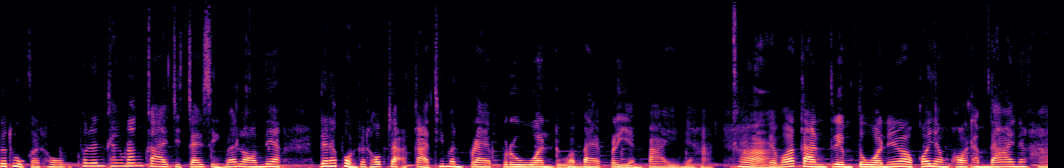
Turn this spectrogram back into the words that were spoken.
ก็ถูกกระทบ เพราะฉะนั้นทั้งร่างกายจิตใจสิ่งแวดล้อมเนี่ยได้รับผลกระทบจากอากาศที่มันแปรปรวน หรือว่าแปรเปลี่ยนไปเนี่ยค่ะค่ะแต่ว่าการเตรียมตัวเนี่ยเราก็ยังพอทำได้นะคะ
